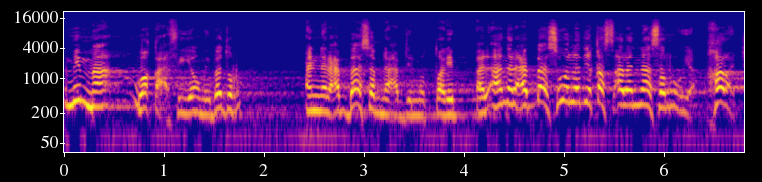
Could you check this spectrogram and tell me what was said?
مما وقع في يوم بدر أن العباس بن عبد المطلب الآن العباس هو الذي قص على الناس الرؤيا خرج.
